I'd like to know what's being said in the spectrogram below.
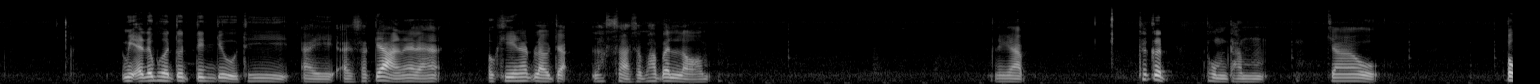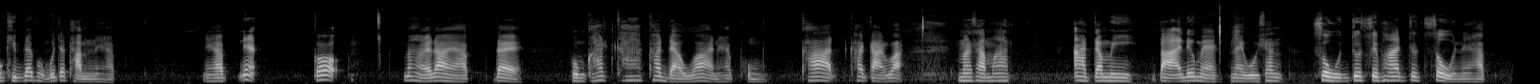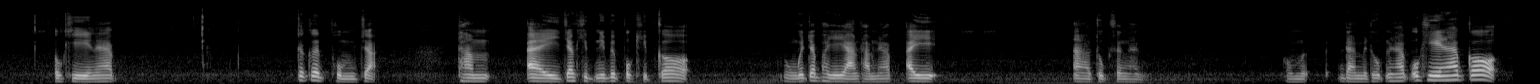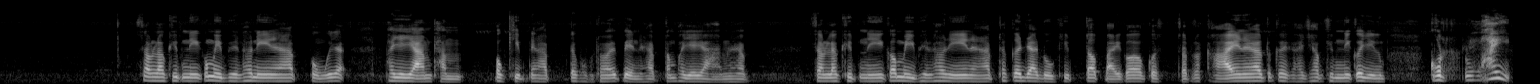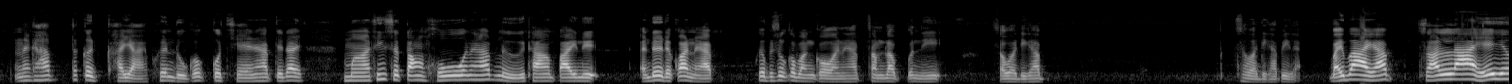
มีแอเดอร์เพลตัวติดอยู่ที่ไออะไรสักอย่างนี่แหละฮะ โอเคนะครับเราจะรักษาสภาพแวดล้อมนะครับ ถ้าเกิดผมทำเจ้าปกคลิปได้ผมก็จะทำนะครับนะครับ เนี่ยก็มาหาได้ครับ แต่ผมคาดคาดคาดเดาว่านะครับ ผมคาดคาดการว่ามันสามารถอาจจะมี ตา Enderman ในเวอร์ชัน0.15.0 นะครับ โอเคนะครับ ถ้าเกิดผมจะทำไอเจ้าคลิปนี้เป็นโปรคลิปก็ ผมก็จะพยายามทำนะครับ ไออ่าทุบสังงันผมดันไปทุบนะครับ โอเคนะครับก็สำหรับคลิปนี้ก็มีเพียงเท่านี้นะครับ ผมก็จะพยายามทำโปรคลิปนะครับ แต่ผมทำไม่เป็นนะครับ ต้องพยายามนะครับ สำหรับคลิปนี้ก็มีเพียงเท่านี้นะครับ ถ้าเกิดอยากดูคลิปต่อไปก็กด subscribe นะครับ ถ้าเกิดใครชอบคลิปนี้ก็อย่าลืมกดไลค์นะครับ ถ้าเกิดใครอยากเพื่อนดูก็กดแชร์นะครับ จะได้มาที่สตองโฮนะครับ หรือทางไปในอันเดอร์เดกอนนะครับ เพื่อไปสู้กับบังกรนะครับสำหรับวันนี้ สวัสดีครับ สวัสดีครับอีกแล้วบายบายครับสลาเฮโย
